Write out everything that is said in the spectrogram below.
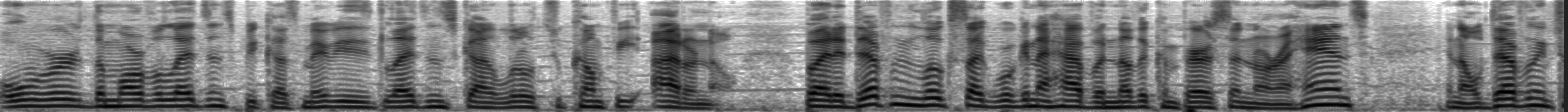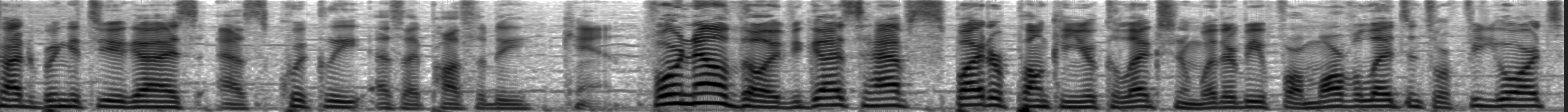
over the Marvel Legends because maybe the Legends got a little too comfy. I don't know. But it definitely looks like we're going to have another comparison on our hands and I'll definitely try to bring it to you guys as quickly as I possibly can. For now though, if you guys have Spider-Punk in your collection, whether it be for Marvel Legends or Figuarts,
